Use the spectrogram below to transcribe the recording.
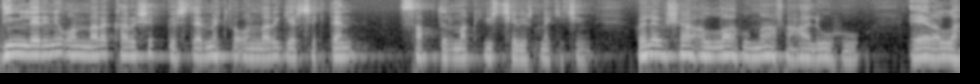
dinlerini onlara karışık göstermek ve onları gerçekten saptırmak, yüz çevirtmek için. وَلَوْ شَاءَ اللّٰهُ مَا فَعَلُوهُ Eğer Allah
